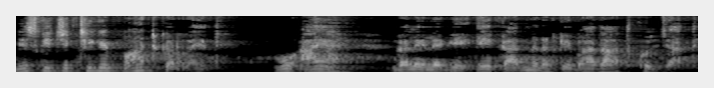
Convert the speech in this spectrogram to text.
जिसकी चिट्ठी के पाठ कर रहे थे, वो आया है। गले लगे, एक आध मिनट के बाद हाथ खुल जाते।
